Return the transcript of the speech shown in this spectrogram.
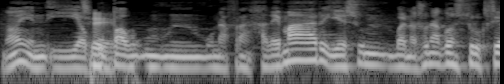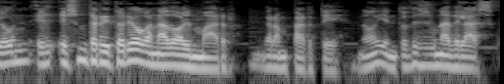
¿no? Y, ocupa una franja de mar y es un, bueno, es una construcción, es, un territorio ganado al mar, gran parte, ¿no? Y entonces es una de las,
